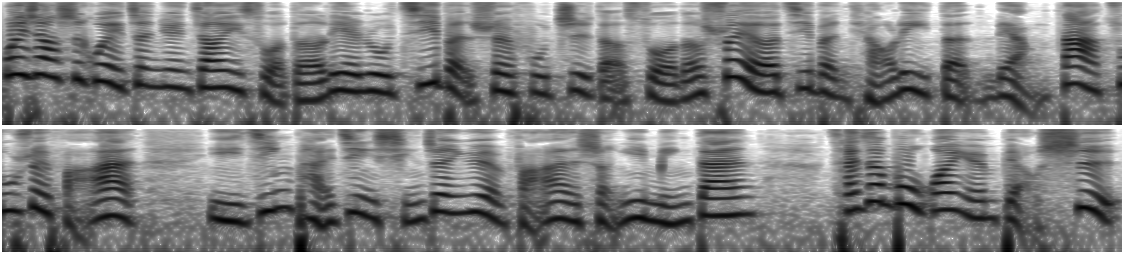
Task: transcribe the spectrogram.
未上市柜证券交易所得列入基本税负制的所得税额基本条例等两大租税法案，已经排进行政院法案审议名单。财政部官员表示，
